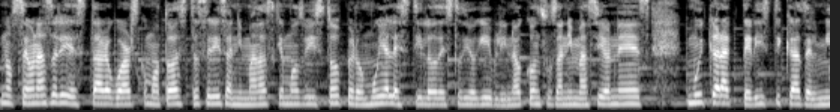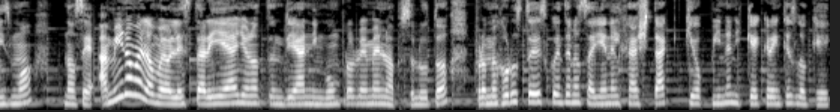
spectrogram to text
no sé, una serie de Star Wars como todas estas series animadas que hemos visto, pero muy al estilo de Studio Ghibli, ¿no? Con sus animaciones muy características del mismo. No sé, a mí no me lo molestaría, yo no tendría ningún problema en lo absoluto, pero mejor ustedes cuéntenos ahí en el hashtag qué opinan y qué creen que es lo que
